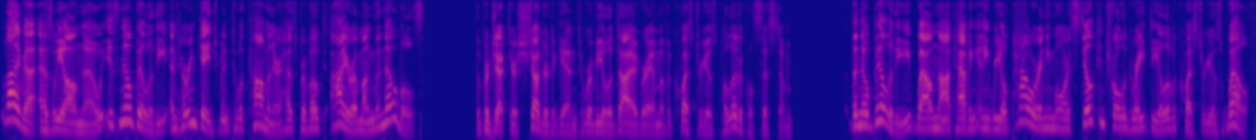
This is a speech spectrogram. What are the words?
Lyra, as we all know, is nobility, and her engagement to a commoner has provoked ire among the nobles. The projector shuddered again to reveal a diagram of Equestria's political system. The nobility, while not having any real power anymore, still control a great deal of Equestria's wealth.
